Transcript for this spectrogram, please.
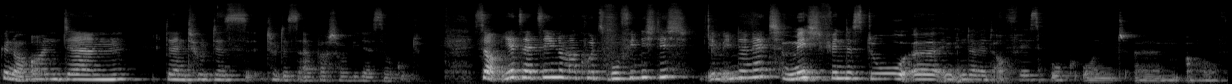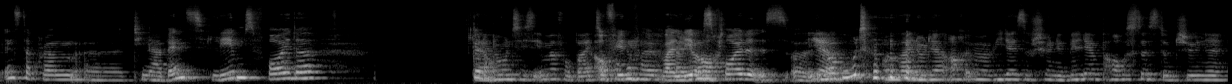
Genau. Und dann dann tut das, tut das einfach schon wieder so gut. So, jetzt erzähl noch mal kurz, wo finde ich dich im Internet? Mich findest du äh, im Internet auf Facebook und ähm, auf Instagram. Äh, Tina Benz, Lebensfreude. Genau. Da lohnt sich immer vorbei Auf jeden Fall, weil, weil Lebensfreude auch, ist äh, ja, immer gut. und weil du da auch immer wieder so schöne Bilder postest und schöne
